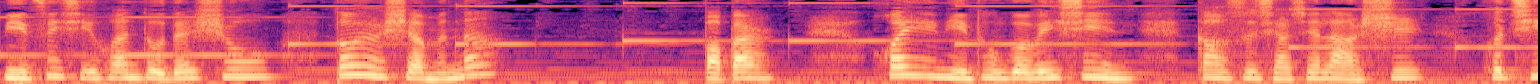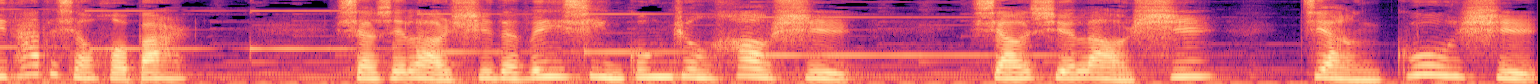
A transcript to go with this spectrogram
你最喜欢读的书都有什么呢？宝贝儿，欢迎你通过微信告诉小雪老师和其他的小伙伴儿。小雪老师的微信公众号是“小雪老师讲故事”。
